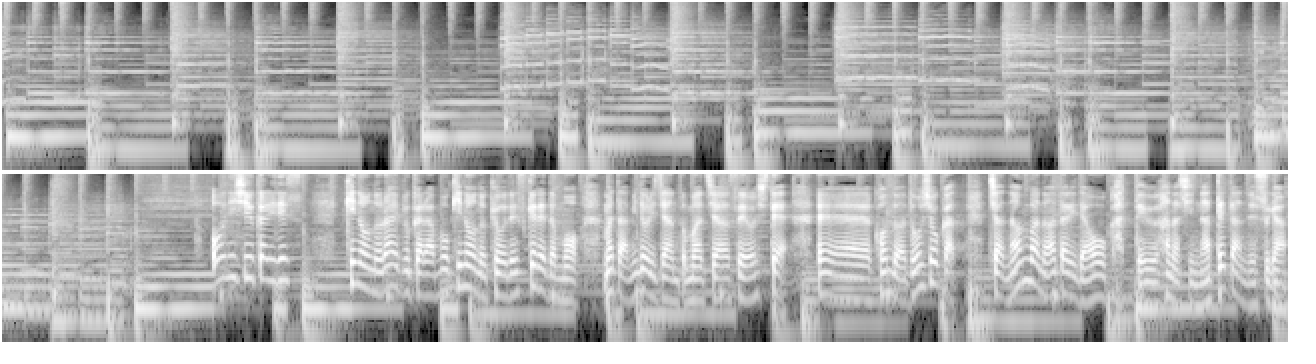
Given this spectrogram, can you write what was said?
大西ゆかりです。昨日のライブからもう昨日の今日ですけれどもまたみどりちゃんと待ち合わせをして、えー、今度はどうしようか。じゃあ難波の辺りで会おうかっていう話になってたんですが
